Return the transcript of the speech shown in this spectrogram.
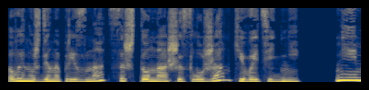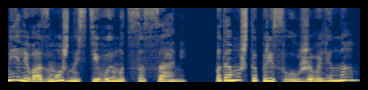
Вынуждена признаться, что наши служанки в эти дни не имели возможности вымыться сами, потому что прислуживали нам.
